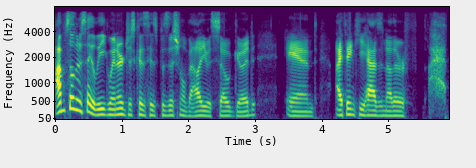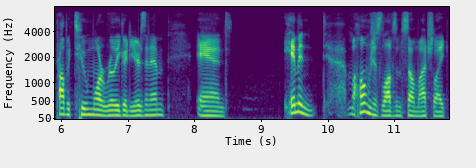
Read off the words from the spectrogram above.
I'm still going to say league winner just because his positional value is so good. And I think he has another, probably two more really good years in him. And him and Mahomes just loves him so much. Like,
